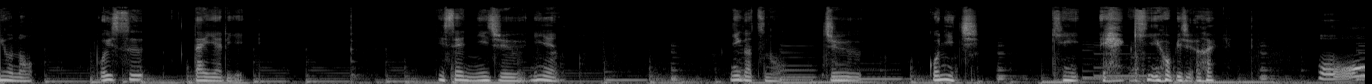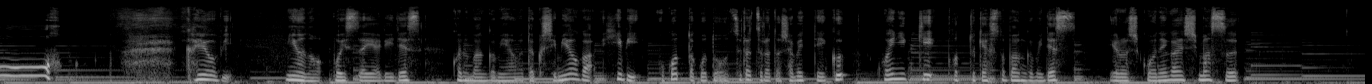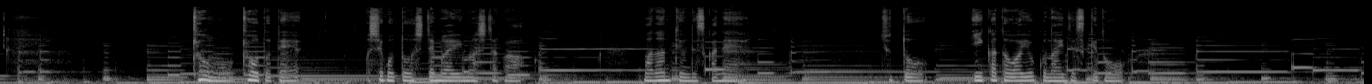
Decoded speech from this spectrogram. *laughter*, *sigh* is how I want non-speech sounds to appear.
ミオのボイスダイアリー。2022年。2月の15日。金え金曜日じゃない。*laughs* おー。火曜日。ミオのボイスダイアリーです。この番組は私ミオが日々起こったことをつらつらと喋っていく恋日記ポッドキャスト番組です。よろしくお願いします。今日も京都でお仕事をしてまいりましたがまあ何て言うんですかね。ちょっと言い方は良くないですけど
